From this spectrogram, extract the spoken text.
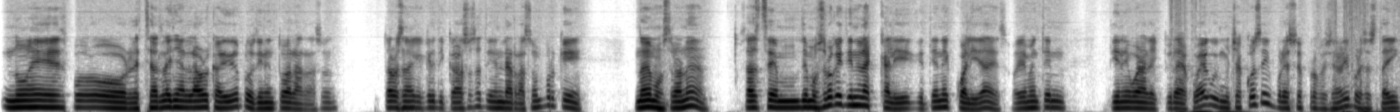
no es por echar leña al árbol caído, pero tienen toda la razón. Toda persona que criticaba a Sosa tiene la razón porque no demostró nada. O sea, se demostró que tiene, la que tiene cualidades. Obviamente tiene buena lectura de juego y muchas cosas y por eso es profesional y por eso está ahí.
